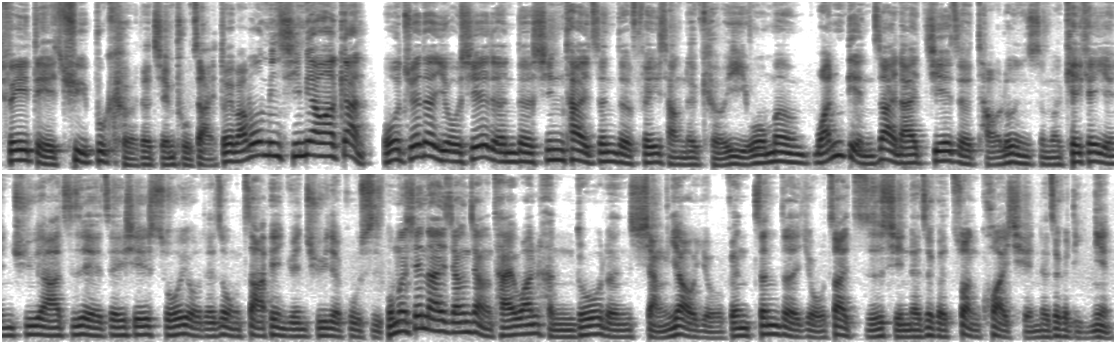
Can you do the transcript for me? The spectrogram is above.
非得去不可的柬埔寨，对吧？莫名其妙啊，干！我觉得有些人的心态真的非常的可疑。我们晚点再来接着讨论什么 KK 园区啊之类的这一些所有的这种诈骗园区的故事。我们先来讲讲台湾很多人想要有跟真的有在执行的这个赚快钱的这个理念，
